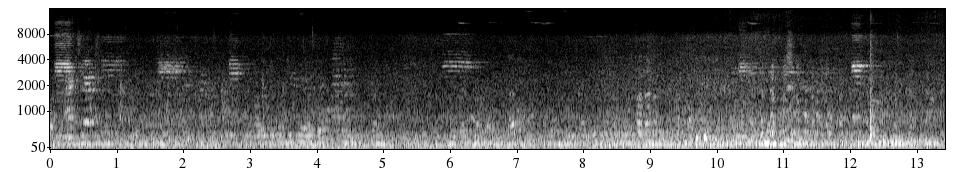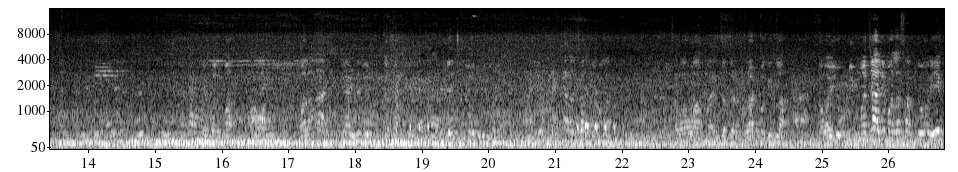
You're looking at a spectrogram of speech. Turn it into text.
मला ना आजची आयडिया लई कसं वाटतं. लई चिडलो होतो मी. काय करायला सांगतो मला? जेव्हा वाघमाऱ्यांचा जळफळाट बघितला तेव्हा एवढी मजा आली मला सांगतो एक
